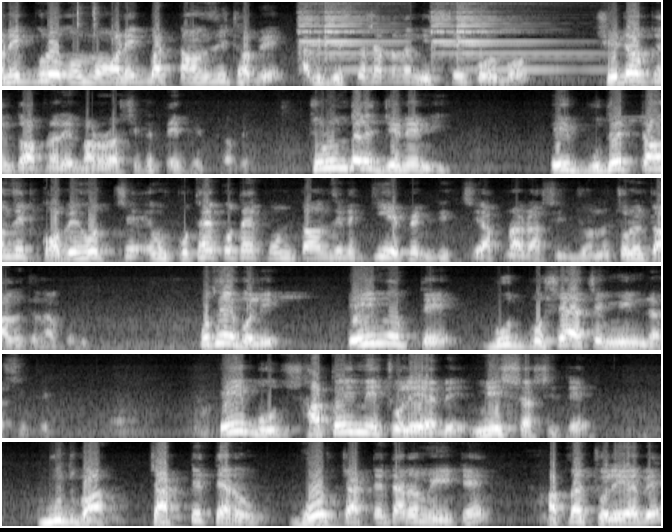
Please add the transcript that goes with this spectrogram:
অনেকগুলো, অনেকবার ট্রানজিট হবে। আমি ডিসকাস আপনাদের নিশ্চয়ই করব। সেটাও কিন্তু আপনার এই বারো রাশির ক্ষেত্রে এফেক্ট হবে। চলুন তাহলে জেনে নিই, এই বুধের ট্রানজিট কবে হচ্ছে এবং কোথায় কোথায় কোন ট্রানজিটে কি এফেক্ট দিচ্ছে আপনার রাশির জন্য? চলুন একটু আলোচনা করি। প্রথমে বলি, এই মুহূর্তে বুধ বসে আছে মীন রাশিতে। এই বুধ সাতই মে চলে যাবে মেষ রাশিতে। বুধবার চারটে তেরো, ভোর চারটে তেরো মিনিটে আপনার চলে যাবে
